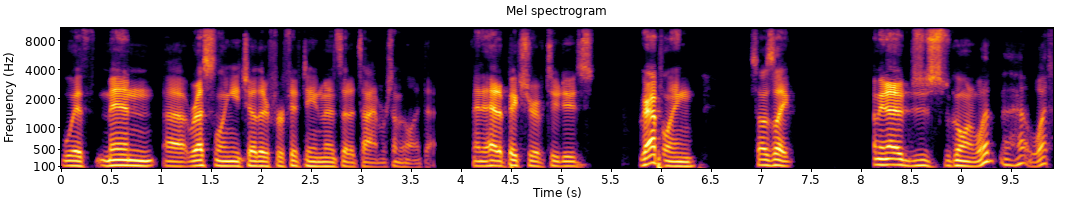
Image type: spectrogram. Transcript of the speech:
with men uh, wrestling each other for 15 minutes at a time or something like that. And it had a picture of two dudes grappling. So I was like, I mean, I was just going, what the hell? What?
